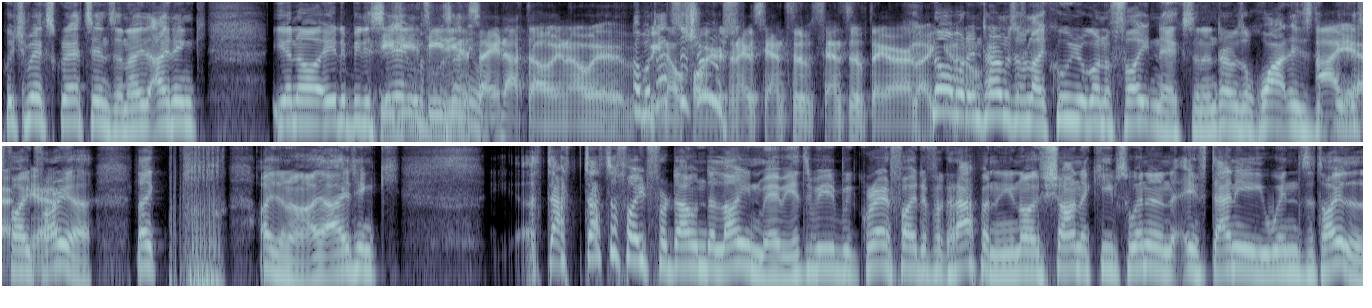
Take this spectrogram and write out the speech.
which makes great sense. And I, I think, you know, it'd be the It's same. easy, it's it easy to say that though, you know. uh, but we that's know fighters truth. and how sensitive sensitive they are. Like No, but in terms of like who you're going to fight next, and in terms of what is the Ah, biggest yeah, fight yeah. for you, like I don't know. I, I think that that's a fight for down the line. Maybe it'd be a great fight if it could happen. And, you know, if Shauna keeps winning, if Danny wins the title,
